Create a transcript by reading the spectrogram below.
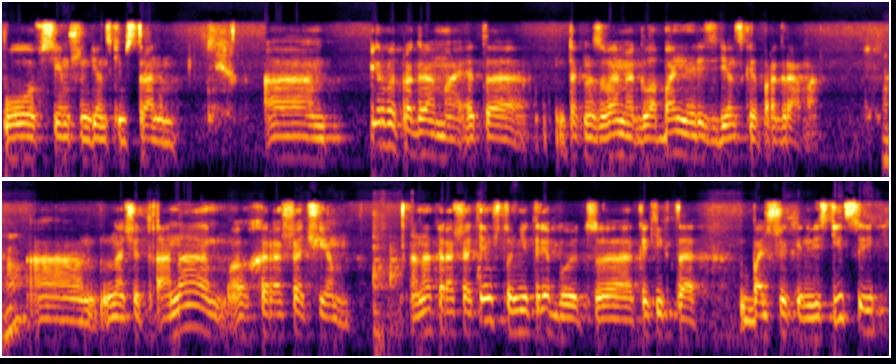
по всем шенгенским странам. Первая программа — это так называемая глобальная резидентская программа. Uh-huh. Значит, она хороша чем? Она хороша тем, что не требует э, каких-то больших инвестиций,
